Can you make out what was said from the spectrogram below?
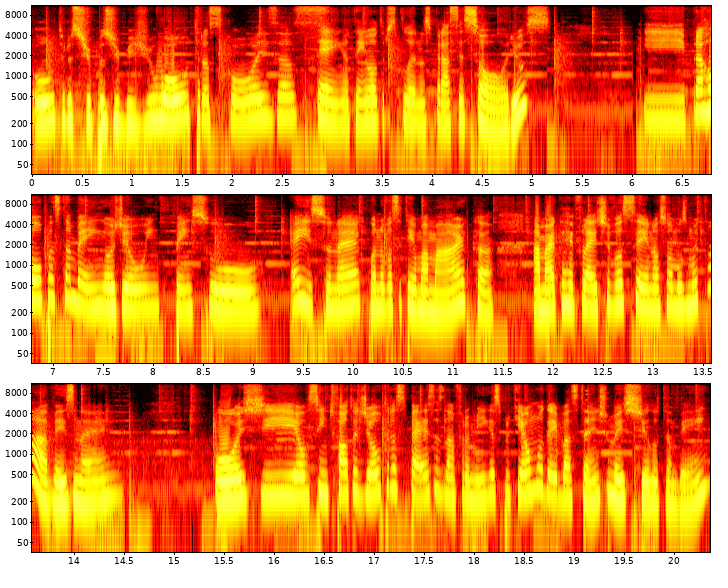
outros tipos de biju, outras coisas? Tenho, tenho outros planos para acessórios. E para roupas também. Hoje eu penso. É isso, né? Quando você tem uma marca, a marca reflete você. Nós somos mutáveis, né? Hoje eu sinto falta de outras peças na Afromigas, porque eu mudei bastante o meu estilo também.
